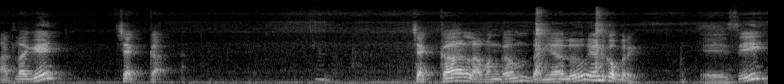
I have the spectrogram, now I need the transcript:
అట్లాగే చెక్క. చెక్క లవంగం ధనియాలు ఎండు కొబ్బరి. వేసి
